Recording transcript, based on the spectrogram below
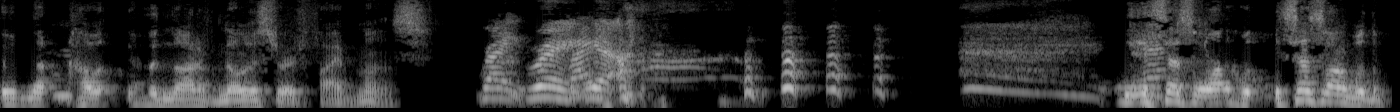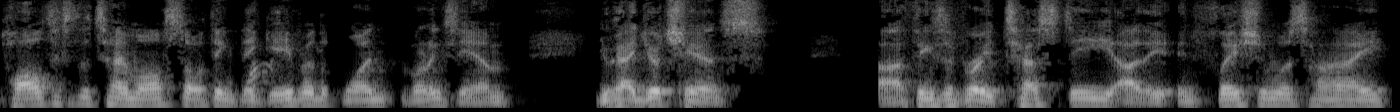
would not, how, it would not have noticed her at five months. Right, right, right. yeah. It says a lot. About, it says a lot about the politics of the time. Also, I think they gave her the one one exam. You had your chance. Uh, things are very testy. Uh, the inflation was high.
